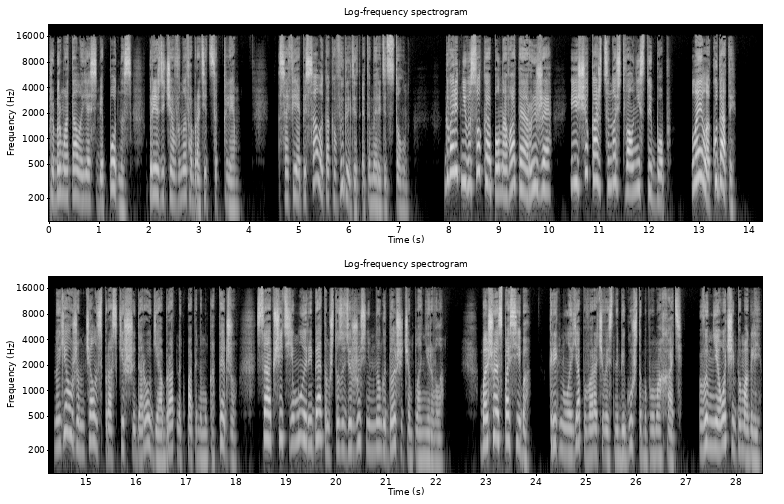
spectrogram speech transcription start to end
Пробормотала я себе под нос, прежде чем вновь обратиться к Клем. София описала, как выглядит эта Мэридит Стоун. Говорит, невысокая, полноватая, рыжая, и еще, кажется, носит волнистый боб. «Лейла, куда ты?» Но я уже мчалась по раскисшей дороге обратно к папиному коттеджу, сообщить ему и ребятам, что задержусь немного дольше, чем планировала. «Большое спасибо!» — крикнула я, поворачиваясь на бегу, чтобы помахать. «Вы мне очень помогли!»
